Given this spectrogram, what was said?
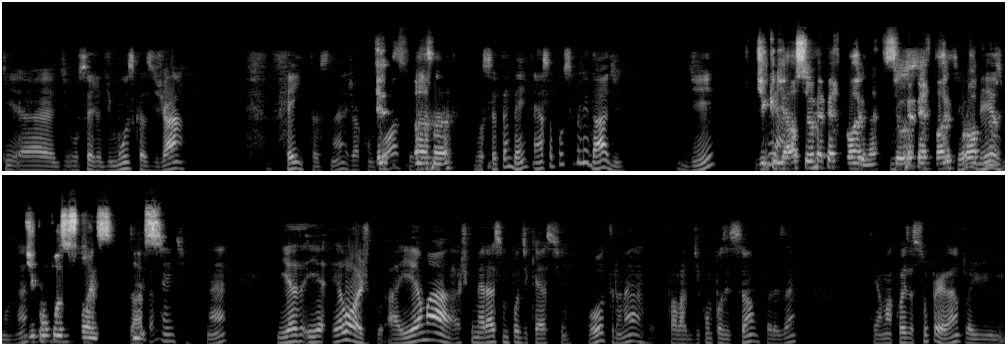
que é, de, ou seja, de músicas já feitas, né, já compostas, você também tem essa possibilidade de de criar, criar o seu repertório, né? Seu repertório seu próprio mesmo, né? de composições. Exatamente, Isso. né? E é, e é, é, lógico, aí é uma, acho que merece um podcast outro, né? Falar de composição, por exemplo, que é uma coisa super ampla e,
